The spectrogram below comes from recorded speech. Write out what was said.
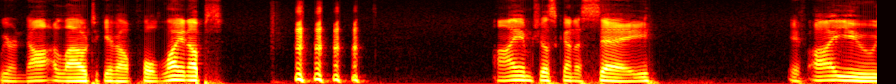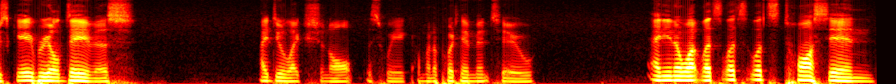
we are not allowed to give out full lineups. I am just going to say if I use Gabriel Davis, I do like Shenault this week. I'm going to put him into And you know what? Let's let's let's toss in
